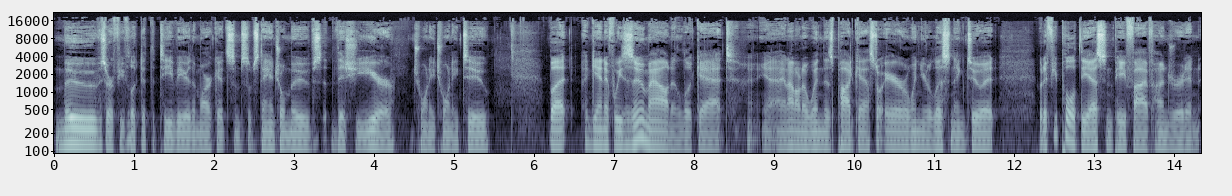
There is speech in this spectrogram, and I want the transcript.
moves, or if you've looked at the TV or the market, some substantial moves this year, 2022. But again, if we zoom out and look at, and I don't know when this podcast will air or when you're listening to it, but if you pull up the S&P 500 and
